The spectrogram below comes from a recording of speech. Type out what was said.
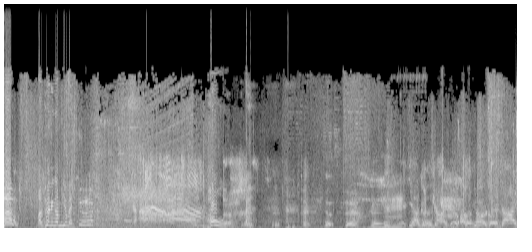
Huh. I'm turning him human. Holy. You're gonna die. All of you are gonna die.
